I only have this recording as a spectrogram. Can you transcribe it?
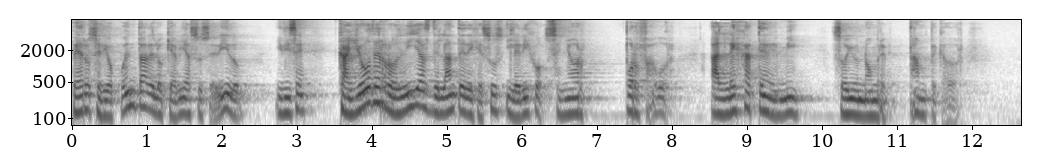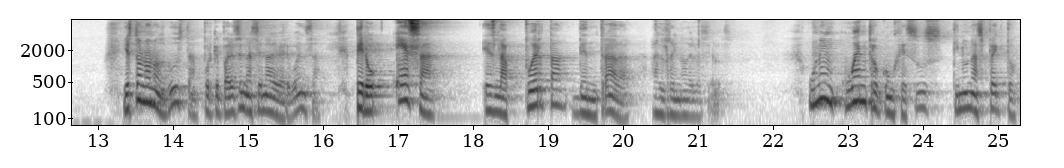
Pedro se dio cuenta de lo que había sucedido y dice, cayó de rodillas delante de Jesús y le dijo, Señor, por favor, aléjate de mí, soy un hombre tan pecador. Y esto no nos gusta porque parece una escena de vergüenza, pero esa es la puerta de entrada al reino de los cielos. Un encuentro con Jesús tiene un aspecto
